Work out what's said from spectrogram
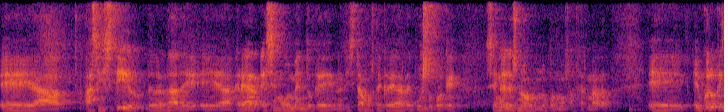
eh, a asistir de verdade eh, a crear ese movimento que necesitamos de crear de público porque sen eles non, non podemos facer nada. Eh, eu creo que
